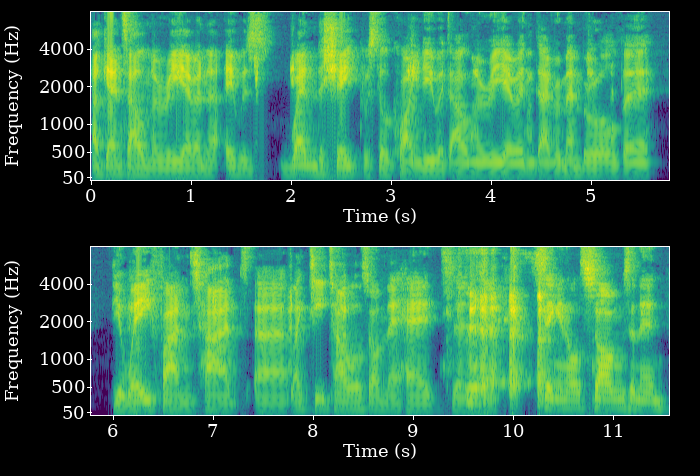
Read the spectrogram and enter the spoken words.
against Almeria, and uh, it was when the Sheikh was still quite new at Almeria, and I remember all the the away fans had uh, like tea towels on their heads and uh, singing all songs, and then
